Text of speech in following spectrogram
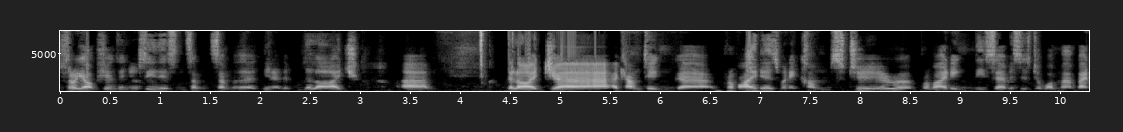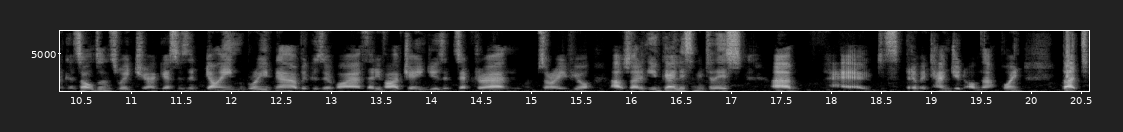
three options, and you'll see this in some some of the you know the, the large um, the large uh, accounting uh, providers when it comes to providing these services to one man band consultants, which I guess is a dying breed now because of IR35 changes, etc. And I'm sorry if you're outside of the UK listening to this, um, uh, just a bit of a tangent on that point. But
